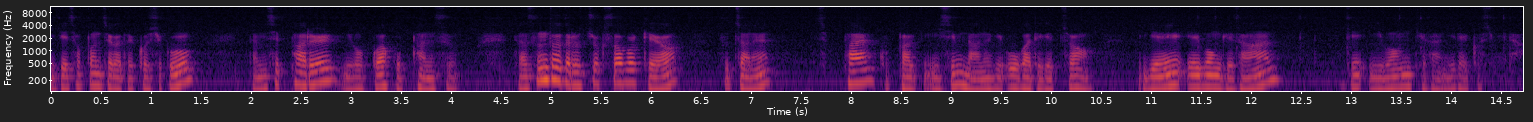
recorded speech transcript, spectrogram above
이게 첫 번째가 될 것이고 그 다음에 18을 이것과 곱한 수. 자, 순서대로 쭉 써볼게요. 숫자는 18 곱하기 20 나누기 5가 되겠죠. 이게 1번 계산, 이게 2번 계산이 될 것입니다.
